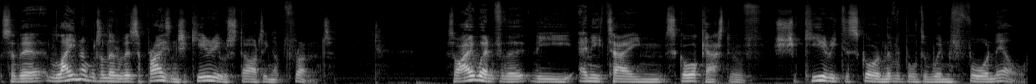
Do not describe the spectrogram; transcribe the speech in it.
So the lineup was a little bit surprising. Shaqiri was starting up front. So I went for the, the anytime scorecast of Shaqiri to score and Liverpool to win 4 0.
